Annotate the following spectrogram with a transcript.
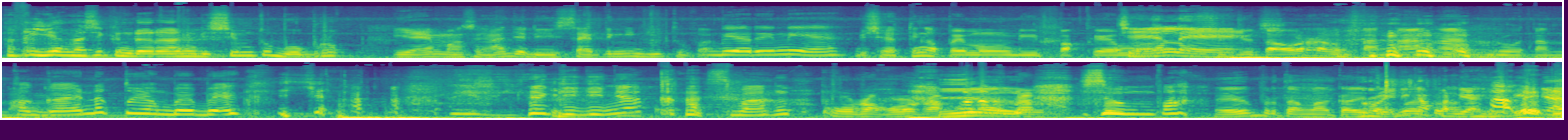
Tapi iya nggak sih kendaraan di SIM tuh bobrok? Iya emang sengaja di settingnya gitu pak. Biar ini ya. Di setting apa emang dipakai sama sejuta orang? Tantangan bro, tantangan. Agak enak tuh yang bebek. Iya. giginya keras banget. Iya loh. Sumpah. Itu pertama kali Bro ini coba kapan tuh. diakhirinya?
